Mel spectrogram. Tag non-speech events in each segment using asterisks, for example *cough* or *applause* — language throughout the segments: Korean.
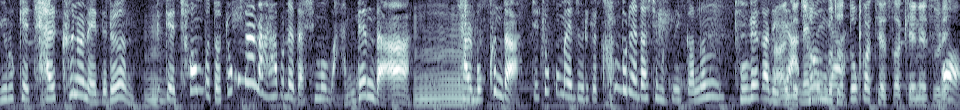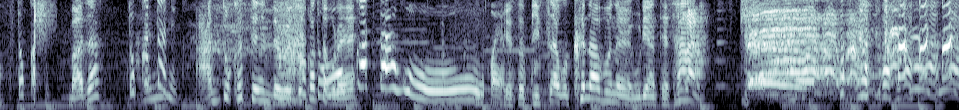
이렇게 잘 크는 애들은 음. 이렇게 처음부터 조그마한 화분에다 심으면 안 된다. 음. 잘 못 큰다. 이제 조그만 애도 이렇게 큰 분에다 심었으니까는 두 배가 되지 근데 않느냐. 처음부터 똑같았어 걔네 둘이? 어, 똑같, 맞아? 똑같다니까. 안 똑같았는데 왜 아, 똑같다고 그래? 똑같다고. 그래서 비싸고 큰 화분을 우리한테 사라. *laughs*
